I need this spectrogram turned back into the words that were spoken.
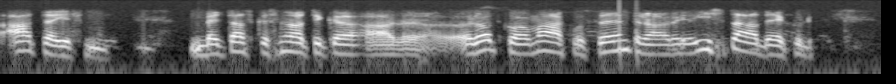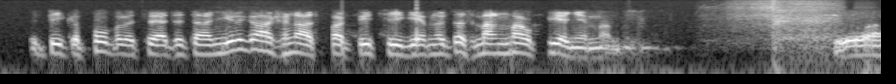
ateismu. Bet tas, kas notika ar uh, Rotko mākslas centrā ar izstādē, kur tika publicēta tā ņirgāšanās par ticīgiem, nu tas man nav pieņemams. Jo,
